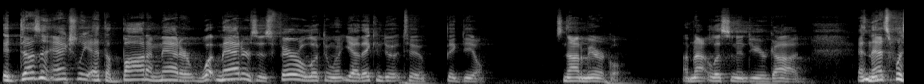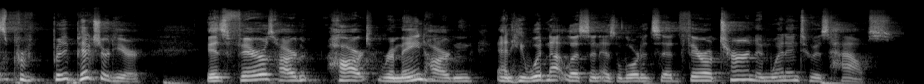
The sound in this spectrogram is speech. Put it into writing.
It doesn't actually at the bottom matter. What matters is Pharaoh looked and went, Yeah, they can do it too. Big deal. It's not a miracle. I'm not listening to your God. And that's what's pictured here is Pharaoh's heart remained hardened and he would not listen as the Lord had said. Pharaoh turned and went into his house.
